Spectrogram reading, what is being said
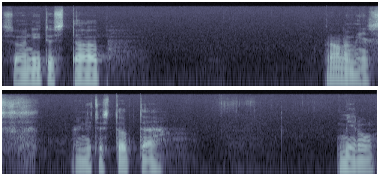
So I need to stop. Problem is, I need to stop the middle.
